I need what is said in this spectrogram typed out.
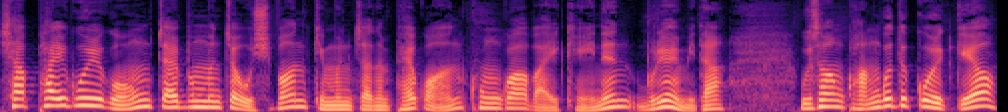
샵8910 짧은 문자 50원, 긴 문자는 100원, 콩과 마이케이는 무료입니다. 우선 광고 듣고 올게요.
